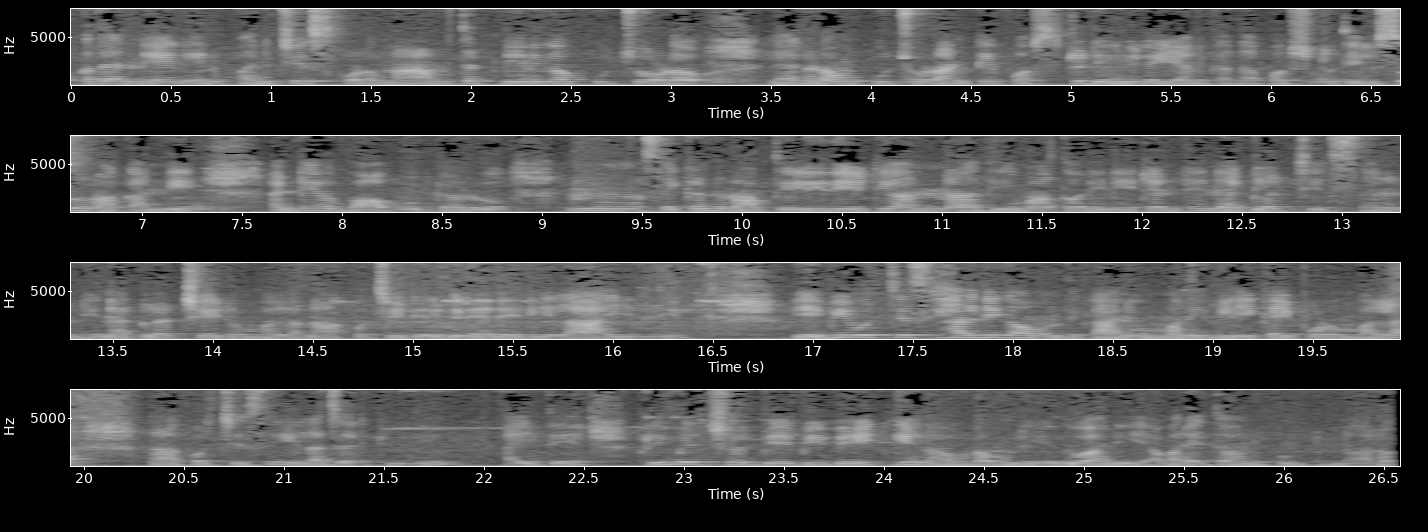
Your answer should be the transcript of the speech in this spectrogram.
ఒక్కదాన్నే నేను పని చేసుకోవడం నా అంతటి నేనుగా కూర్చోవడం లెగడం కూర్చోవడం అంటే ఫస్ట్ డెలివరీ అయ్యాను కదా. ఫస్ట్ తెలుసు నాకు అన్ని అంటే బాబు పుట్టాడు. సెకండ్ నాకు తెలియదు ఏంటి అన్న ధీమాతో నేను ఏంటంటే నెగ్లెక్ట్ చేస్తానండి. నెగ్లెక్ట్ చేయడం వల్ల నాకు వచ్చి డెలివరీ అనేది ఇలా అయ్యింది బేబీ వచ్చేసి హెల్దీగా ఉంది కానీ ఉమ్మని లీక్ అయిపోవడం వల్ల నాకు వచ్చేసి ఇలా జరిగింది. అయితే ప్రీమేచ్యూర్ బేబీ వెయిట్ గెయిన్ అవ్వడం లేదు అని ఎవరైతే అనుకుంటున్నారో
